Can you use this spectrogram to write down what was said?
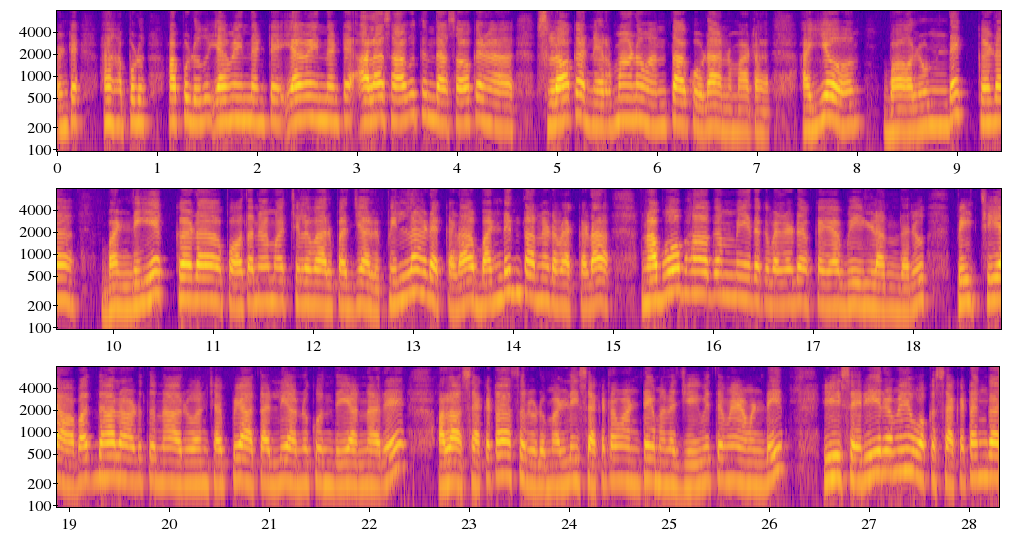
అంటే అప్పుడు అప్పుడు ఏమైందంటే ఏమైందంటే అలా సాగుతుంది ఆ శ్లోక శ్లోక నిర్మాణం అంతా కూడా అనమాట అయ్యో బాలుండెక్కడ బండి ఎక్కడ పోతనామచ్చల వారి పద్యాలు పిల్లాడెక్కడ బండిని తన్నడం ఎక్కడ నభోభాగం మీదకి వెళ్ళడం వీళ్ళందరూ పిచ్చి అబద్ధాలు ఆడుతున్నారు అని చెప్పి ఆ తల్లి అనుకుంది అన్నారే. అలా శకటాసురుడు మళ్ళీ శకటం అంటే మన జీవితమే అండి ఈ శరీరమే ఒక శకటంగా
